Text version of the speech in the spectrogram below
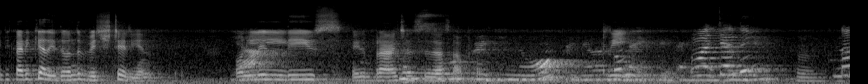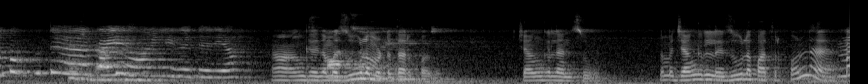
இது கிடைக்காது இது வந்து வெஜிடேரியன் ஒன்லி லீவ்ஸ் இது பிரான்ச்சஸ் இதாக சாப்பிடும் ட்ரீ ஆ அங்கே நம்ம ஜூவில் மட்டும் தான் அது. ஜங்கிள் அண்ட் ஜூ நம்ம ஜங்கிள் ஜூவில் பார்த்துருக்கோம்ல நம்ம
